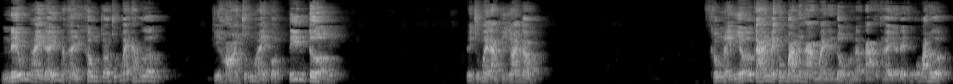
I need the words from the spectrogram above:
nếu ngày đấy mà thầy không cho chúng mày thắp hương, thì hỏi chúng mày có tin tưởng để chúng mày làm kinh doanh không? Không này, nhớ cái mày không bán được hàng, mày lại đổ là tại thầy ở đây không có bát hương.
